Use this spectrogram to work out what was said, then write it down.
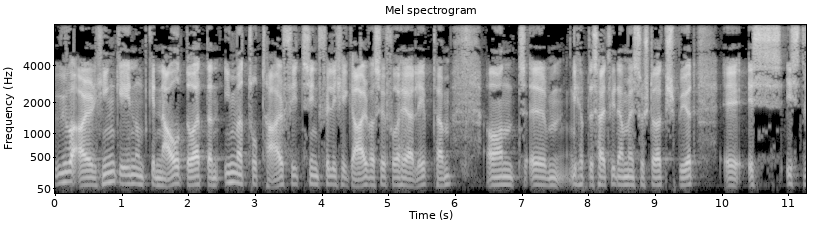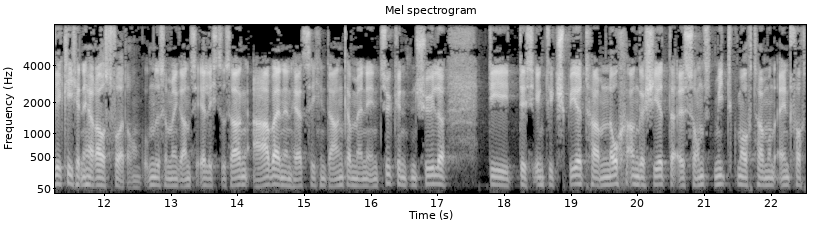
überall hingehen und genau dort dann immer total fit sind, völlig egal, was wir vorher erlebt haben. Und ähm, ich habe das heute wieder einmal so stark gespürt. Äh, es ist wirklich eine Herausforderung, um das einmal ganz ehrlich zu sagen. Aber einen herzlichen Dank an meine entzückenden Schüler, die das irgendwie gespürt haben, noch engagierter als sonst mitgemacht haben und einfach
